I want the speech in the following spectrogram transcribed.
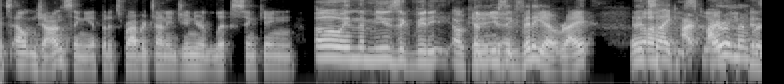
It's Elton John singing it, but it's Robert Downey Jr. lip syncing. Oh, in the music video. Okay. The music yeah. video, right? And it's oh, like I, I remember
